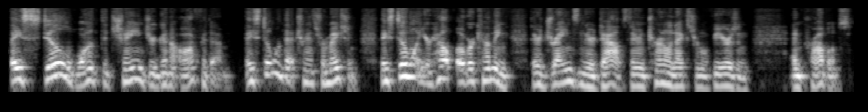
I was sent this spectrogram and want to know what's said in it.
They still want the change you're going to offer them. They still want that transformation. They still want your help overcoming their drains and their doubts, their internal and external fears and and problems.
